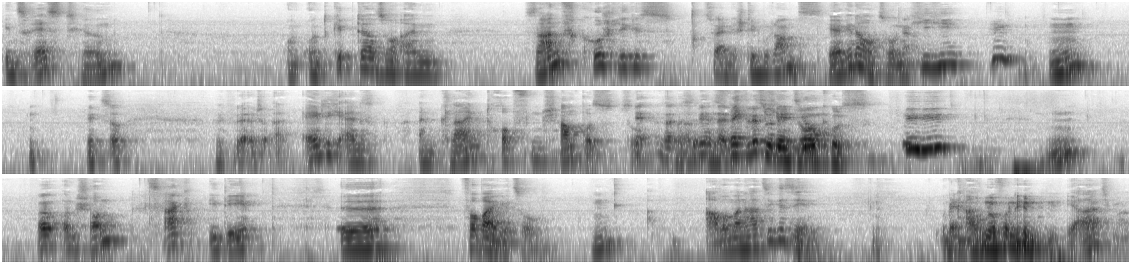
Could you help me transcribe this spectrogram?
ins Resthirn und, und gibt da so ein sanft kuscheliges So eine Stimulanz. ja, genau, so ein Ja. Hihi. Hm. So, ähnlich eines, einen kleinen Tropfen Shampoos. So, Ja, das, das ein den so. Lokus. Hm? Und schon, zack, Idee, äh, vorbeigezogen. Hm? Aber man hat sie gesehen. Und Wenn auch nur von hinten. Ja, Manchmal.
